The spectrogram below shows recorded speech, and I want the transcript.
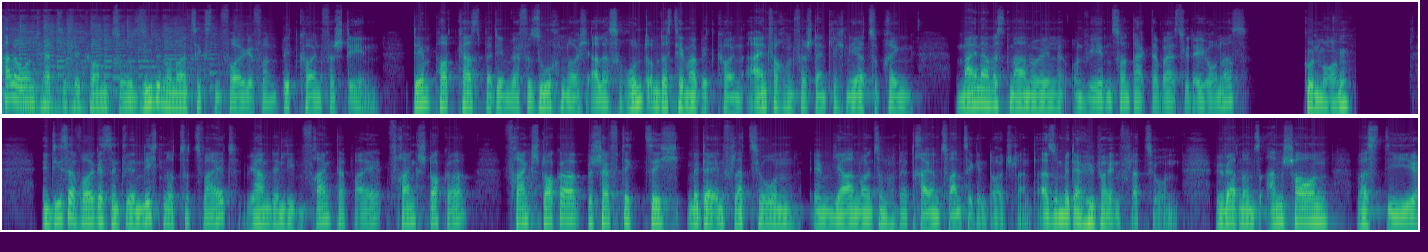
Hallo und herzlich willkommen zur 97. Folge von Bitcoin verstehen, dem Podcast, bei dem wir versuchen, euch alles rund um das Thema Bitcoin einfach und verständlich näher zu bringen. Mein Name ist Manuel und wie jeden Sonntag dabei ist wieder Jonas. Guten Morgen. In dieser Folge sind wir nicht nur zu zweit, wir haben den lieben Frank dabei, Frank Stocker. Frank Stocker beschäftigt sich mit der Inflation im Jahr 1923 in Deutschland, also mit der Hyperinflation. Wir werden uns anschauen, was die,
